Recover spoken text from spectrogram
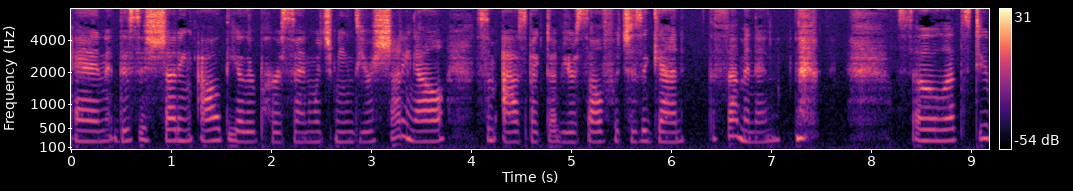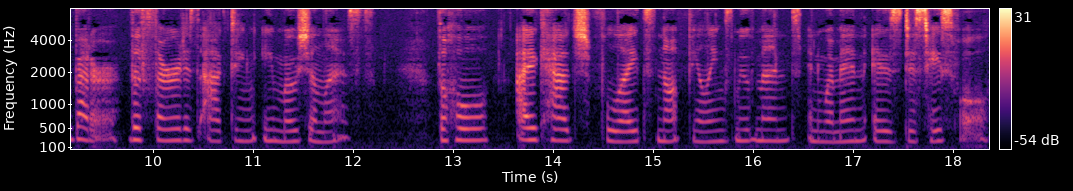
And this is shutting out the other person, which means you're shutting out some aspect of yourself, which is again the feminine. so let's do better. The third is acting emotionless. The whole I catch flights, not feelings movement in women is distasteful.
